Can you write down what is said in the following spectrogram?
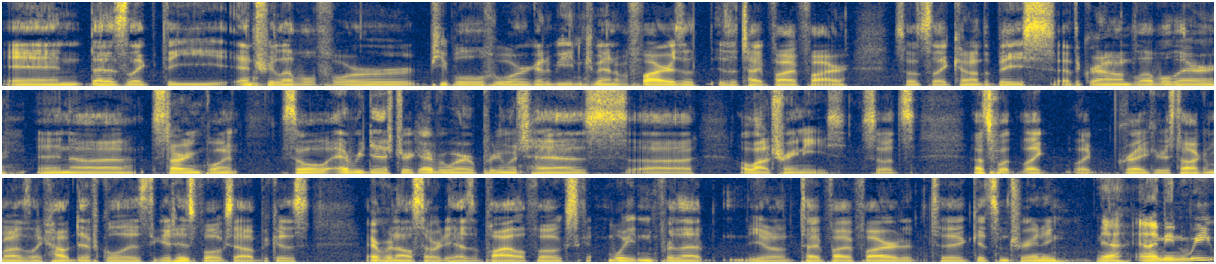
And that is like the entry level for people who are going to be in command of a fire is a, is a type five fire. So it's like kind of the base at the ground level there and uh, starting point. So every district, everywhere, pretty much has uh, a lot of trainees. So it's that's what like like Craig here was talking about is like how difficult it is to get his folks out because everyone else already has a pile of folks waiting for that you know type five fire to, to get some training. yeah. And I mean, we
